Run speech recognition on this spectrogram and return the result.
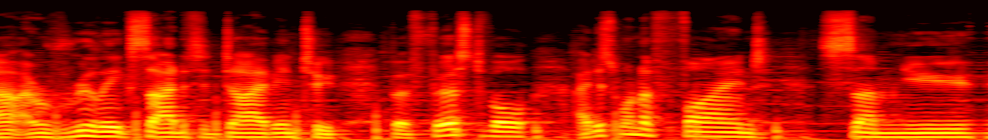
uh, I'm really excited to dive into. But first of all, I just want to find some new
